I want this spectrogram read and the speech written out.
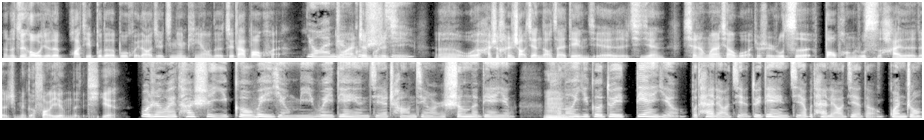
那那最后，我觉得话题不得不回到就今年平遥的最大爆款永安镇故事事集。呃，我还是很少见到在电影节期间现场观影效果就是如此爆棚、如此嗨的的这么一个放映的体验。我认为它是一个为影迷、为电影节场景而生的电影。嗯可能一个对电影不太了解、对电影节不太了解的观众，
